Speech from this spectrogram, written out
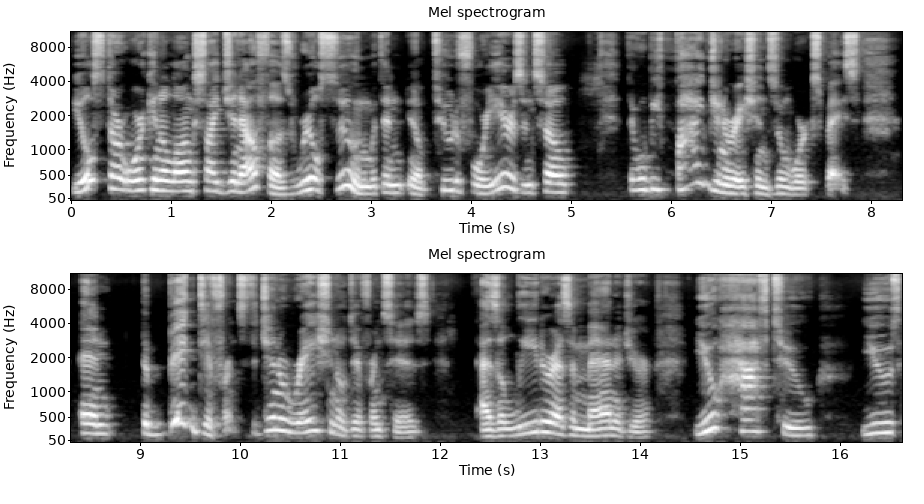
you'll start working alongside Gen Alphas real soon, within you know two to four years, and so there will be five generations in workspace. And the big difference, the generational difference is, as a leader, as a manager, you have to use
